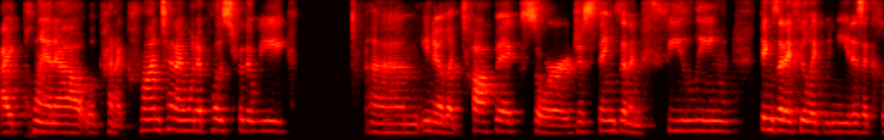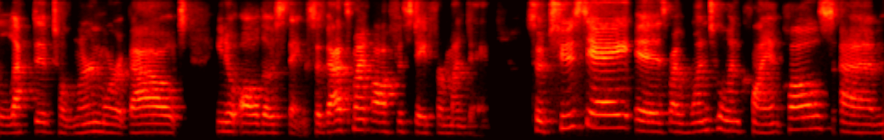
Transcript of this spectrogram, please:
i plan out what kind of content i want to post for the week um, you know like topics or just things that i'm feeling things that i feel like we need as a collective to learn more about you know all those things so that's my office day for monday so Tuesday is my one-to-one client calls, um,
